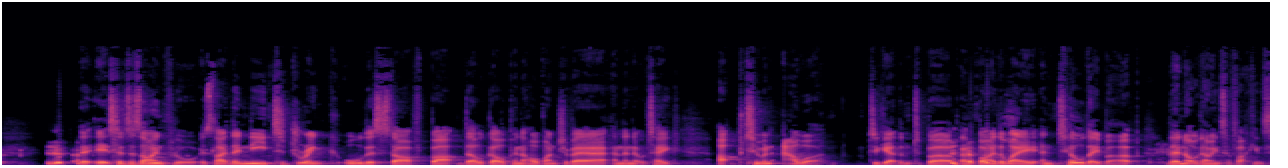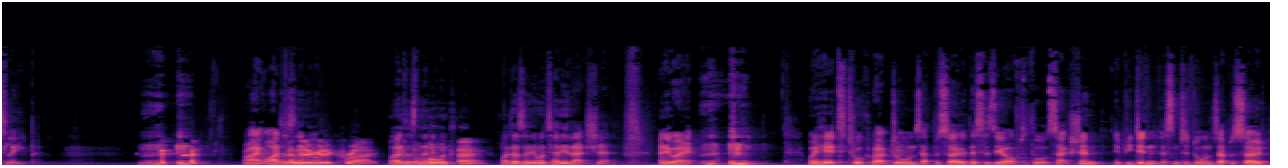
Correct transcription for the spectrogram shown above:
Yeah. it's a design flaw. It's like they need to drink all this stuff, but they'll gulp in a whole bunch of air, and then it'll take up to an hour to get them to burp. And by the way, until they burp, they're not going to fucking sleep. right? Why doesn't And they're anyone- to cry why doesn't anyone time. Why doesn't anyone tell you that shit? Anyway, we're here to talk about Dawn's episode. This is the afterthought section. If you didn't listen to Dawn's episode,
